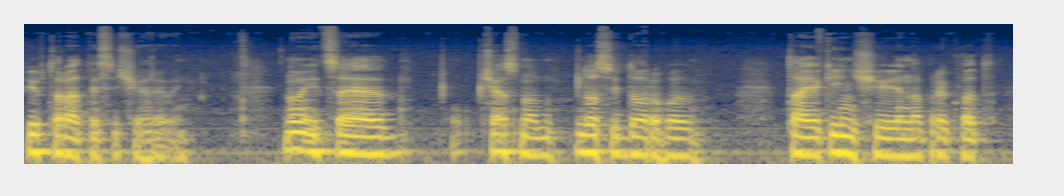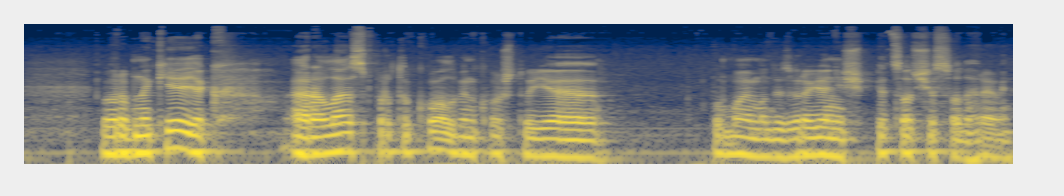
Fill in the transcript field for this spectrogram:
півтора тисячі гривень. Ну і це, чесно, досить дорого. Та як інші, наприклад, виробники, як RLS протокол, він коштує, по-моєму, десь в районі 500-600 гривень.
